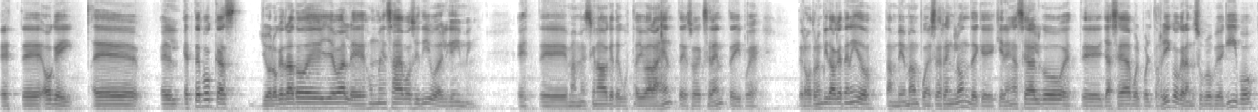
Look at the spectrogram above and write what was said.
Este, ok. Eh, el, este podcast, yo lo que trato de llevar es un mensaje positivo del gaming. Este, me has mencionado que te gusta ayudar a la gente, eso es excelente, y pues de los otros invitados que he tenido, también van por ese renglón de que quieren hacer algo, este, ya sea por Puerto Rico, creando su propio equipo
